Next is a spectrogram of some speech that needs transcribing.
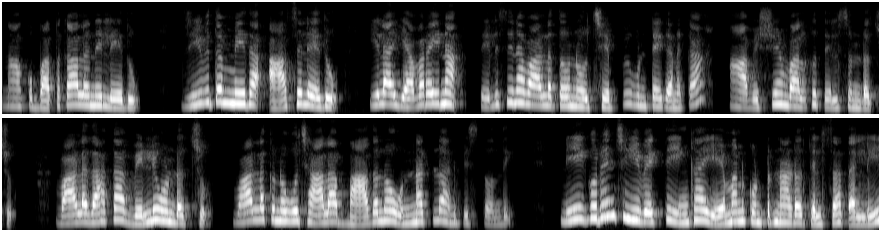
నాకు బతకాలని లేదు. జీవితం మీద ఆశ లేదు. ఇలా ఎవరైనా తెలిసిన వాళ్ళతో నువ్వు చెప్పి ఉంటే గనక ఆ విషయం వాళ్ళకు తెలిసుండొచ్చు. వాళ్ళ దాకా వెళ్ళి ఉండొచ్చు. వాళ్ళకు నువ్వు చాలా బాధలో ఉన్నట్లు అనిపిస్తోంది. నీ గురించి ఈ వ్యక్తి ఇంకా ఏమనుకుంటున్నాడో తెలుసా తల్లి?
